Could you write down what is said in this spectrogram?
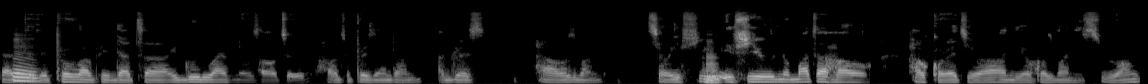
That Mm. there's a proverb in that uh, a good wife knows how to how to present and address her husband. So if you Mm. if you no matter how how correct you are and your husband is wrong,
